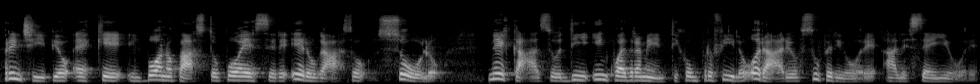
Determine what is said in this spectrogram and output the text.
principio è che il buono pasto può essere erogato solo nel caso di inquadramenti con profilo orario superiore alle 6 ore.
